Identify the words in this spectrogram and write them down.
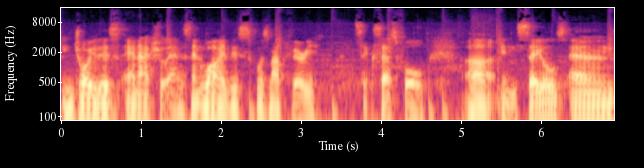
enjoy this, and actually I understand why this was not very successful uh, in sales, and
